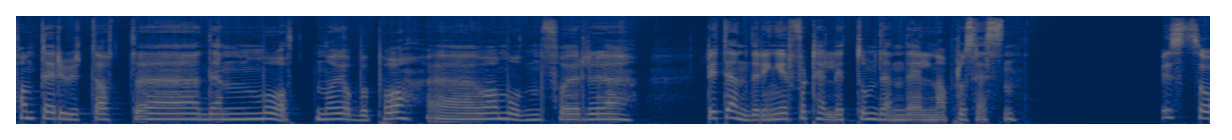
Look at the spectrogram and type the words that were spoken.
fant dere ut at den måten å jobbe på var moden for litt endringer. Fortell litt om den delen av prosessen. Vi så,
